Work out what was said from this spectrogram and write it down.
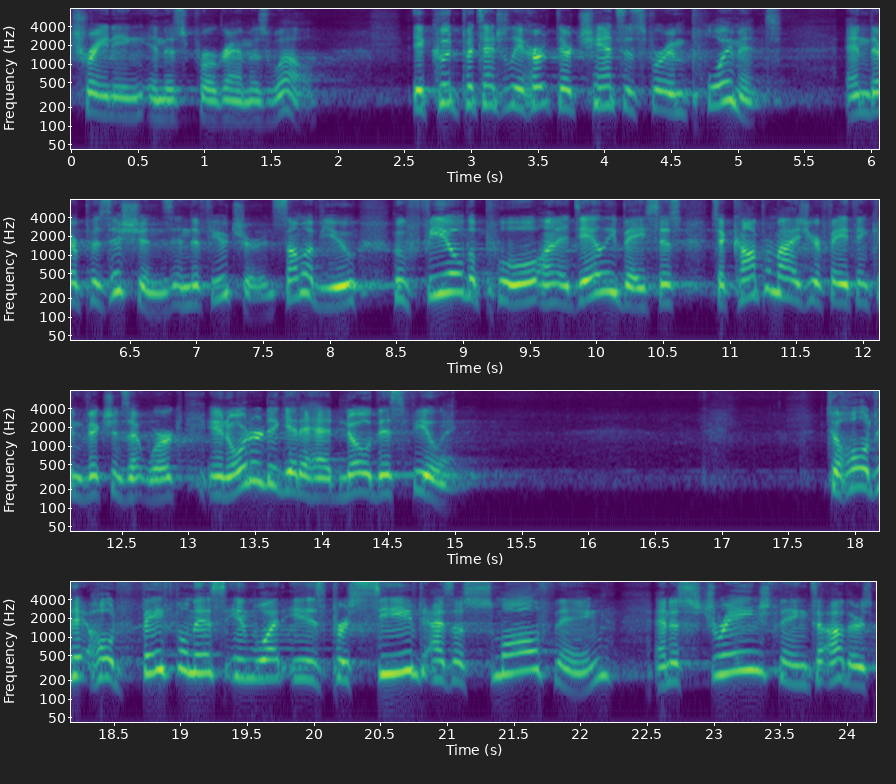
training in this program as well. It could potentially hurt their chances for employment and their positions in the future. And some of you who feel the pull on a daily basis to compromise your faith and convictions at work in order to get ahead know this feeling. To hold, hold faithfulness in what is perceived as a small thing and a strange thing to others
